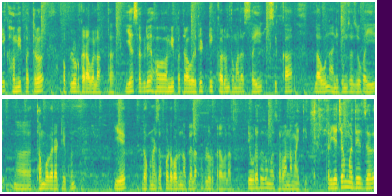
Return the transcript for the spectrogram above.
एक हमीपत्र अपलोड करावं लागतं. या सगळे ह हमीपत्रावरती टिक करून तुम्हाला सही सिक्का लावून आणि तुमचा जो काही थंब वगैरे टेकून हे डॉक्युमेंटचा फोटो काढून आपल्याला अपलोड करावा लागतो. एवढं तर तुम्हाला सर्वांना माहिती. तर याच्यामध्ये जर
